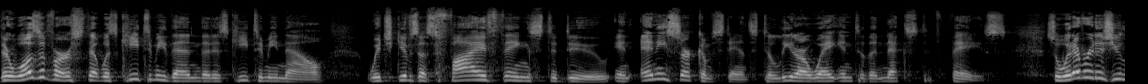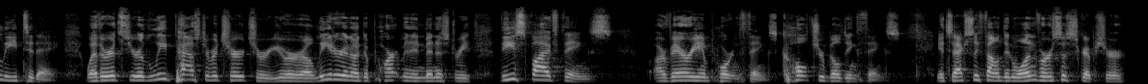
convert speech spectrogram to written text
there was a verse that was key to me then that is key to me now, which gives us five things to do in any circumstance to lead our way into the next phase. So, whatever it is you lead today, whether it's your lead pastor of a church or you're a leader in a department in ministry, these five things are very important things, culture building things. It's actually found in one verse of scripture,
